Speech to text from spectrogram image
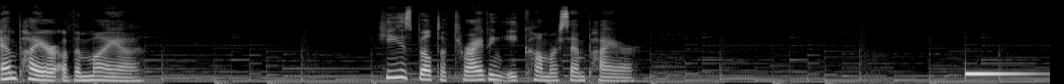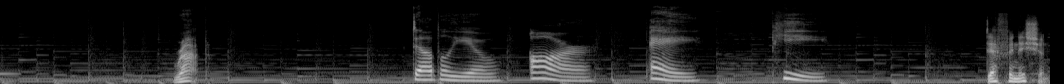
Empire of the Maya. He has built a thriving e commerce empire. Wrap W R A P Definition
